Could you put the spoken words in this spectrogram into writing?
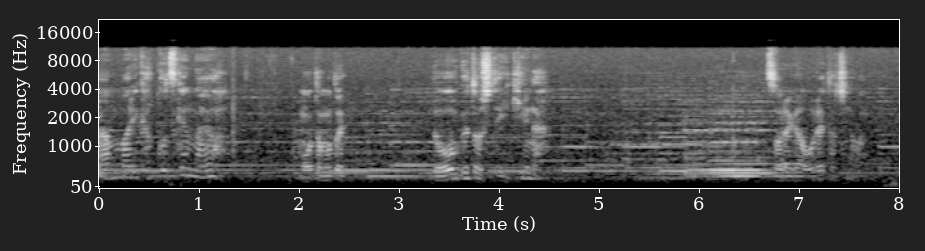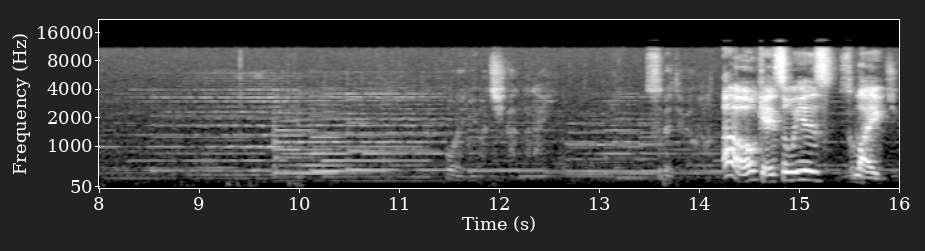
あんまりカッコつけんなよ。もともと道具として生きるな。それが俺たちの俺には時間がない。全てが Oh, okay, so he is like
